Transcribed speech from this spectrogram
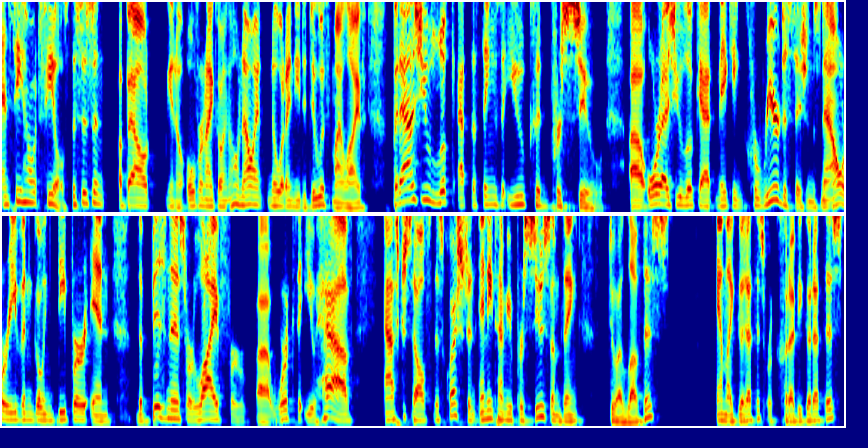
and see how it feels. This isn't about, you know, overnight going, oh, now I know what I need to do with my life. But as you look at the things that you could pursue, uh, or as you look at making career decisions now, or even going deeper in the business or life or uh, work that you have, ask yourself this question anytime you pursue something do I love this? Am I good at this, or could I be good at this?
